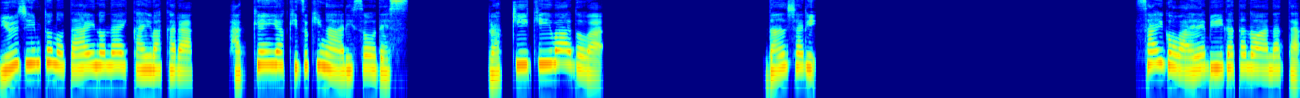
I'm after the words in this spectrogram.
友人との他愛のない会話から発見や気づきがありそうです。ラッキーキーワードは、断捨離。最後は AB 型のあなた。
